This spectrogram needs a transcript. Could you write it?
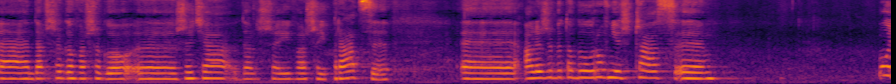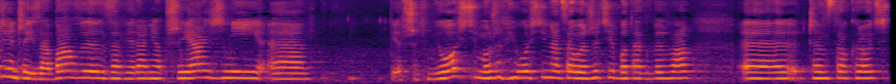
e, dalszego Waszego e, życia, dalszej Waszej pracy, e, ale żeby to był również czas młodzieńczej zabawy, zawierania przyjaźni, pierwszych miłości, może miłości na całe życie, bo tak bywa częstokroć,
